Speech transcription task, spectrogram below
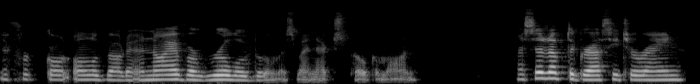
I forgot all about it, and now I have a Rillaboom as my next Pokemon. I set up the grassy terrain.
